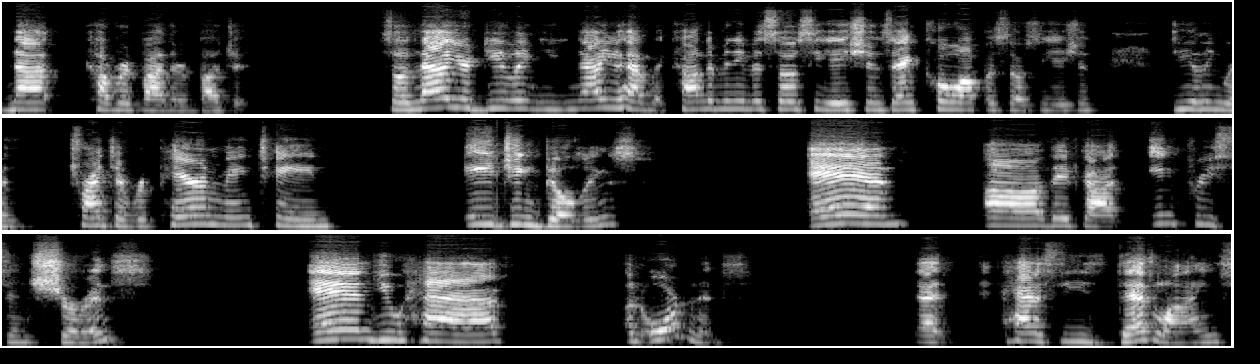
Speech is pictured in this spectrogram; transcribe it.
not covered by their budget. So now you're dealing, now you have condominium associations and co-op associations dealing with trying to repair and maintain aging buildings. And uh, they've got increased insurance. And you have an ordinance that has these deadlines.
